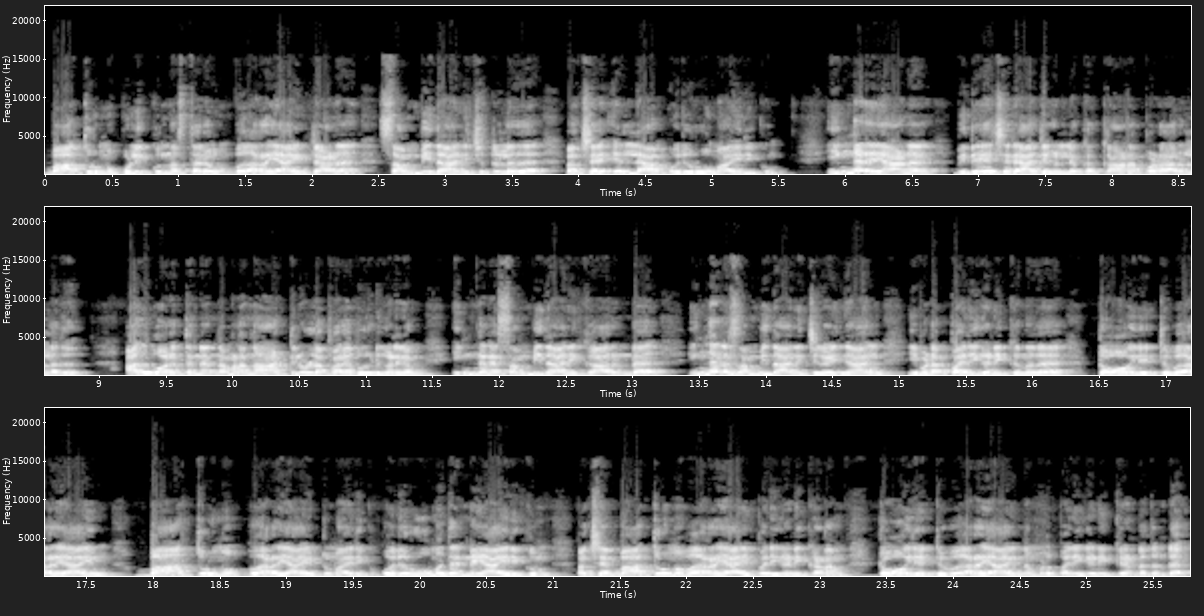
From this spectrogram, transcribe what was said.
ബാത്റൂം കുളിക്കുന്ന സ്ഥലവും വേറെയായിട്ടാണ് സംവിധാനിച്ചിട്ടുള്ളത്. പക്ഷെ എല്ലാം ഒരു റൂമായിരിക്കും ഇങ്ങനെയാണ് വിദേശ രാജ്യങ്ങളിലൊക്കെ കാണപ്പെടാറുള്ളത്. അതുപോലെ തന്നെ നമ്മുടെ നാട്ടിലുള്ള പല വീടുകളിലും ഇങ്ങനെ സംവിധാനിക്കാറുണ്ട്. ഇങ്ങനെ സംവിധാനിച്ചു കഴിഞ്ഞാൽ ഇവിടെ പരിഗണിക്കുന്നത് ടോയ്ലറ്റ് വേറെയായും ബാത്റൂം വേറെയായിട്ടുമായിരിക്കും. ഒരു റൂം തന്നെയായിരിക്കും. പക്ഷെ ബാത്റൂം വേറെയായി പരിഗണിക്കണം ടോയ്ലറ്റ് വേറെയായും നമ്മൾ പരിഗണിക്കേണ്ടതുണ്ട്.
